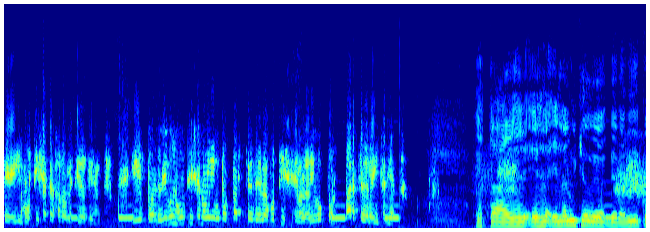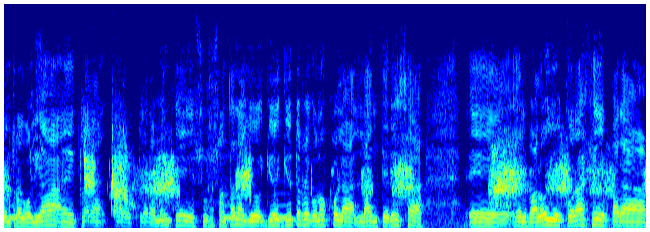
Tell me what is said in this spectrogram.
eh, injusticias que se han cometido aquí dentro. Y cuando digo injusticia no lo digo por parte de la justicia, sino lo digo por parte del ayuntamiento. Esta es, la, lucha de, David contra Goliat. Eh, clara, claramente, Suso Santana, yo, yo, yo te reconozco la, la entereza, eh, el valor y el coraje para,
